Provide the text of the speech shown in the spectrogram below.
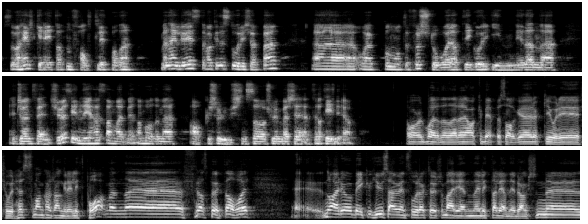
Så det var helt greit at den falt litt på det. Men heldigvis, det var ikke det store kjøpet. Eh, og jeg på en måte forstår at de går inn i denne joint venture, siden de har samarbeida både med Aker Solutions og Schlumberger fra tidligere. Det var vel bare det der Aker BP-salget Røkke gjorde i fjor høst som man kanskje angrer litt på. Men eh, fra spøk til alvor. Eh, nå er det jo Baker Hughes er jo en stor aktør som er igjen litt alene i bransjen. Eh,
